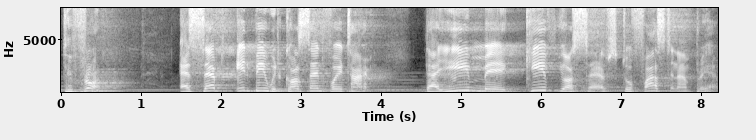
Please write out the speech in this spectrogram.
Defraud, except it be with consent for a time, that ye may give yourselves to fasting and prayer,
